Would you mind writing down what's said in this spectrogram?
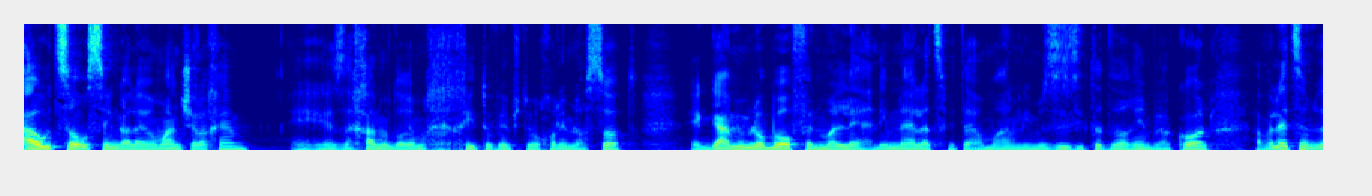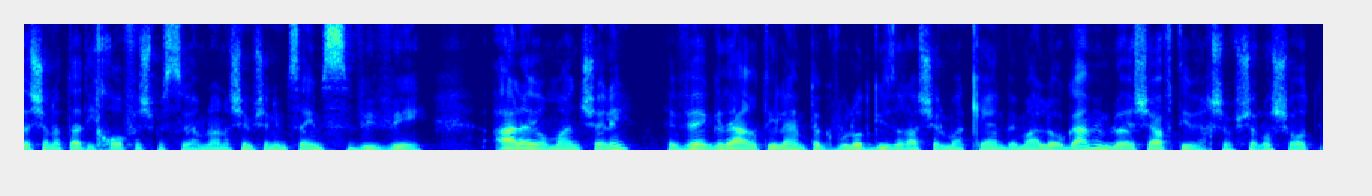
outsourcing על היומן שלכם, זה אחד מהדברים הכי טובים שאתם יכולים לעשות, אה, גם אם לא באופן מלא, אני מנהל לעצמי את היומן, אני מזיז את הדברים והכל, אבל עצם זה שנתתי חופש מסוים לאנשים שנמצאים סביבי על היומן שלי, והגדרתי להם את הגבולות גזרה של מה כן ומה לא. גם אם לא ישבתי ועכשיו שלוש שעות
